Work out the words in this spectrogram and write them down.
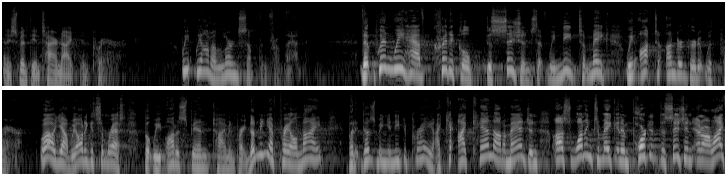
And he spent the entire night in prayer. We, we ought to learn something from that. That when we have critical decisions that we need to make, we ought to undergird it with prayer. Well, yeah, we ought to get some rest, but we ought to spend time in praying. Doesn't mean you have to pray all night, but it does mean you need to pray. I, can, I cannot imagine us wanting to make an important decision in our life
